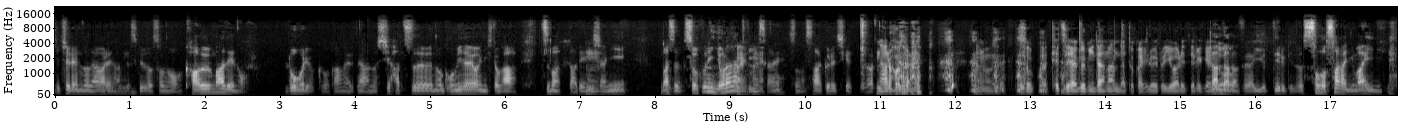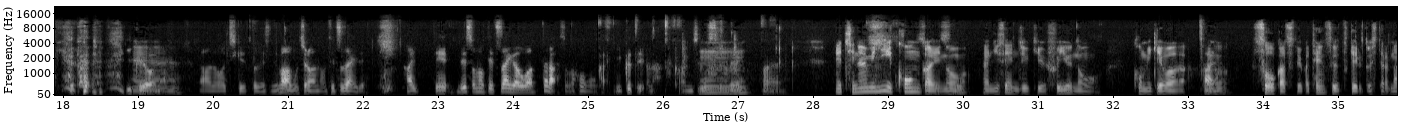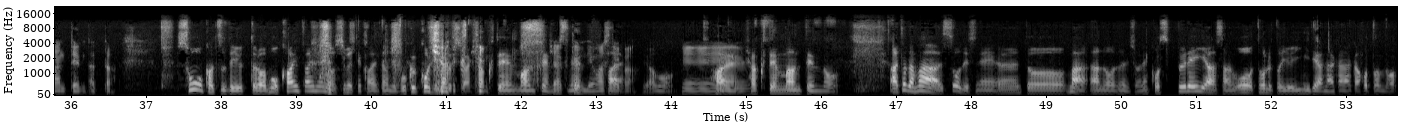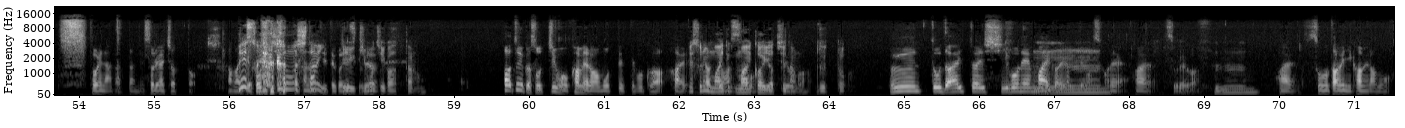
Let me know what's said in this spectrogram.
一連の流れなんですけど、その買うまでの労力を考えると、あの始発のゴミのように人が詰まった電車に、まずそこに乗らなくていいですからね、そのサークルチケットが。なるほどね。あのそっか徹夜組だなんだとかいろいろ言われてるけどなんだなんだとか言ってるけど、そのさらに前に 行くような、えあの、チケットですね。まあもちろん、あの、手伝いで入って、で、その手伝いが終わったら、その本を買いに行くというような感じですよね。はい。ーえちなみに今回のあ2019冬のコミケは、はいあの総括というか点数つけるとしたら何点だった？総括で言ったら、もう買いたいものは全て買えたんで、僕個人としては 100点満点です100ね。点出ましたはいか、。いや、もえう、ーはい。100点満点の。あ、ただまあ、そうですね。うーんと、まあ、あの、なんでしょうね。コスプレイヤーさんを取るという意味ではなかなかほとんど取れなかったんで、それはちょっと、あまりえそ良くなかったかなっていうしたいってところですけどいう気持。ちがあったの？あ、というかそっちもカメラを持ってって僕は、はい。えそれは毎やってますよ毎回やってた一応のずっとうーんと、だいたい4、5年前からやってますかね。はい。それは。うんはい。そのためにカメラも、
